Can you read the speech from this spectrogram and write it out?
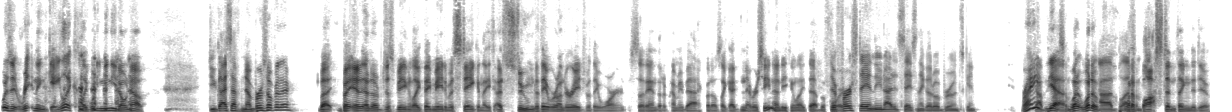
what is it written in Gaelic? Like, what do you mean you don't know? Do you guys have numbers over there? But but it ended up just being like they made a mistake and they assumed they were underage, but they weren't. So they ended up coming back. But I was like, I've never seen anything like that before. Their first day in the United States, and they go to a Bruins game. right? Yeah. them. What what a what a. Boston thing to do.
